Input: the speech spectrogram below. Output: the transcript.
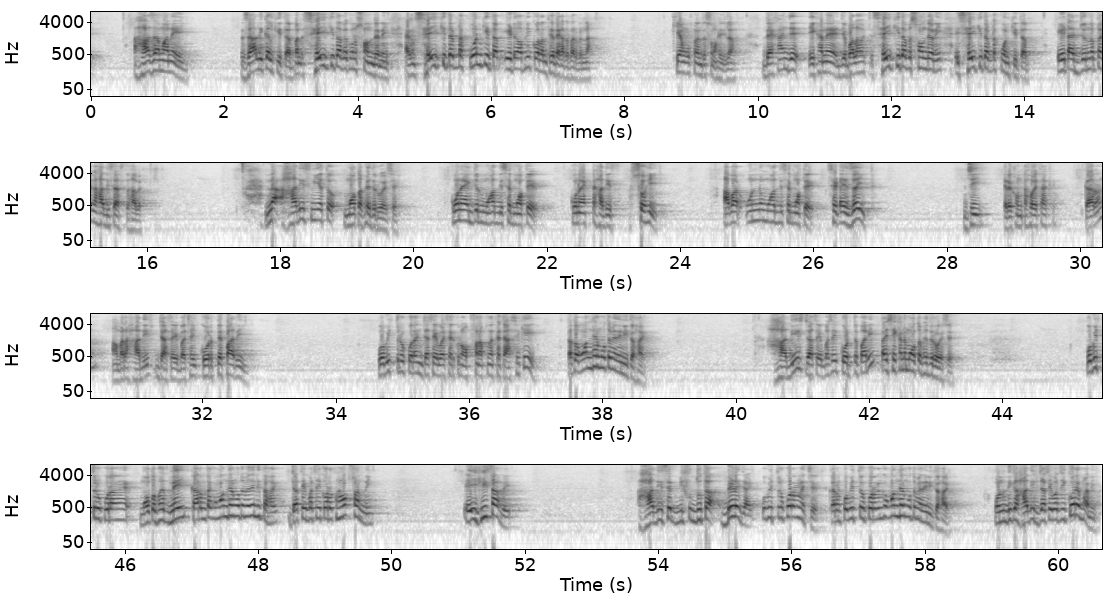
হাজা মানে এই। জালিকাল কিতাব মানে সেই কিতাবে কোনো সন্দেহ নেই। এখন সেই কিতাবটা কোন কিতাব, এটা আপনি কোরআন থেকে দেখাতে পারবেন না। কি আমি পর্যন্ত সময় দিলাম। দেখান যে এখানে যে বলা হচ্ছে সেই কিতাবের সন্দেহ নেই, এই সেই কিতাবটা কোন কিতাব? এটার জন্য আপনাকে হাদিস আসতে হবে। না, হাদিস নিয়ে তো মতভেদ রয়েছে। কোনো একজন মহাদিসের মতে কোনো একটা হাদিস সহি, আবার অন্য মহাদিসের মতে সেটাই জৈফ জি, এরকমটা হয়ে থাকে। কারণ আমরা হাদিস যাচাই বাছাই করতে পারি। পবিত্র কোরআন যাচাই বাছাইয়ের কোনো অপশন আপনার কাছে আছে কি? তা তো অন্ধের মতো মেনে নিতে হয়। হাদিস যাচাই বাছাই করতে পারি, তাই সেখানে মতভেদ রয়েছে। পবিত্র কোরআনে মতভেদ নেই, কারণ তাকে অন্ধের মতো মেনে নিতে হয়। যাচাই বাছাই করার কোনো অপশন নেই। এই হিসাবে হাদিসের বিশুদ্ধতা বেড়ে যায় পবিত্র কোরআনের চেয়ে, কারণ পবিত্র কোরআনকে অন্ধের মতো মেনে নিতে হয়। অন্যদিকে হাদিস যাচাই বাছাই করে মানি।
